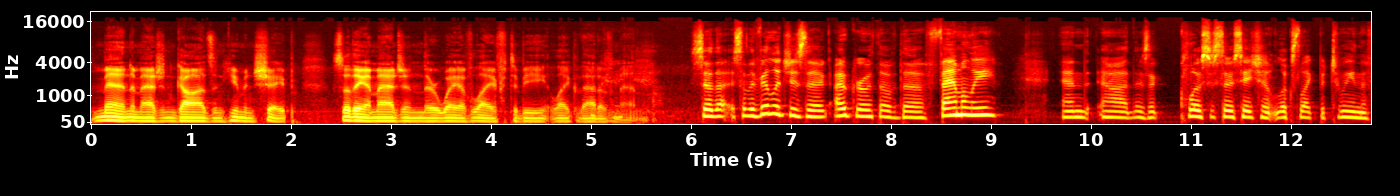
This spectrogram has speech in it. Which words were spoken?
men imagine gods in human shape, so they imagine their way of life to be like that of men. So the so the village is the outgrowth of the family, and uh, there's a close association. It looks like between the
